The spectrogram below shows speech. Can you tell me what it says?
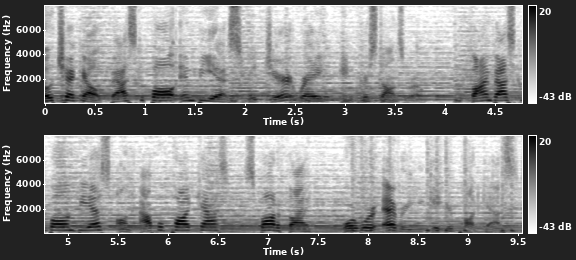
go check out Basketball and BS with Jarrett Ray and Chris Donzero. Find Basketball and BS on Apple Podcasts, Spotify, or wherever you get your podcasts.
